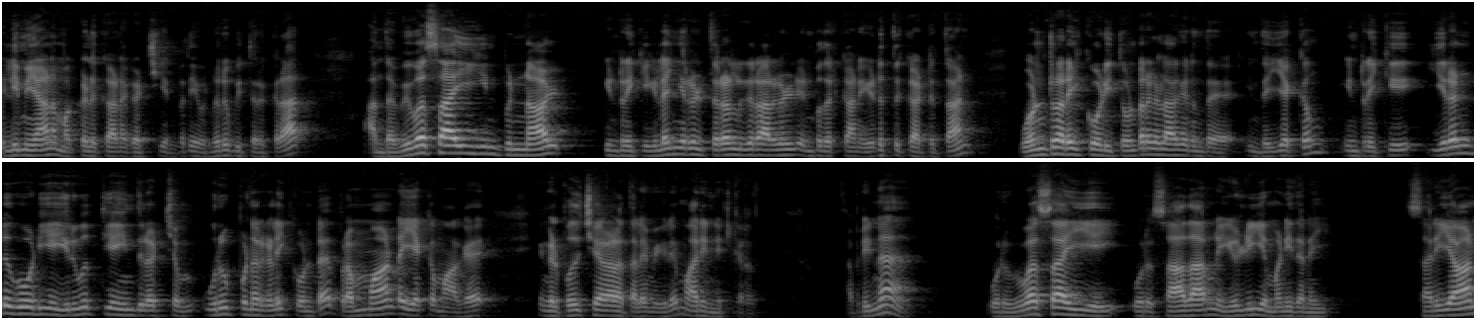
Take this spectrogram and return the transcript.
எளிமையான மக்களுக்கான கட்சி என்பதை அவர் நிரூபித்திருக்கிறார். அந்த விவசாயியின் பின்னால் இன்றைக்கு இளைஞர்கள் திரள்கிறார்கள் என்பதற்கான எடுத்துக்காட்டுத்தான் ஒன்றரை கோடி தொண்டர்களாக இருந்த இந்த இயக்கம் இன்றைக்கு இரண்டு கோடியே இருபத்தி ஐந்து லட்சம் உறுப்பினர்களை கொண்ட பிரம்மாண்ட இயக்கமாக எங்கள் பொதுச் செயலாளர் தலைமையிலே மாறி நிற்கிறது. அப்படின்னா ஒரு விவசாயியை ஒரு சாதாரண எளிய மனிதனை சரியான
